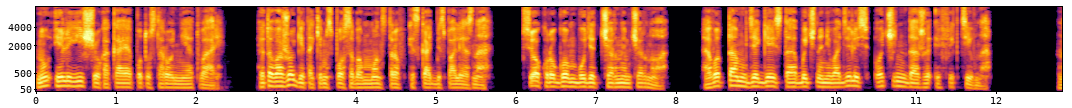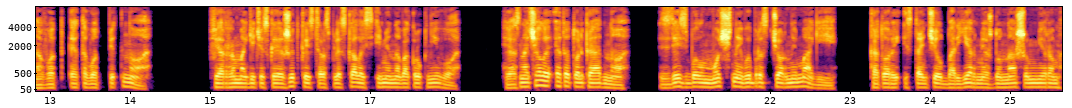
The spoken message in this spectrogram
Ну или еще какая потусторонняя тварь. Это в ожоге таким способом монстров искать бесполезно. Все кругом будет черным-черно. А вот там, где гейсты обычно не водились, очень даже эффективно. Но вот это вот пятно. Ферромагическая жидкость расплескалась именно вокруг него. И означало это только одно. Здесь был мощный выброс черной магии, который истончил барьер между нашим миром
